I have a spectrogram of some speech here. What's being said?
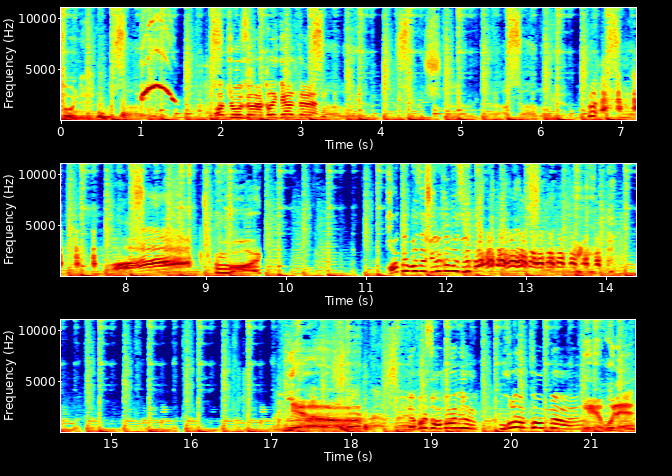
Tony. Soch o'zi aqli kalta. Xotin bo'lsa shunaqa bo'lsin. Nafas olmadim. Uxlab qolman. E ule.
